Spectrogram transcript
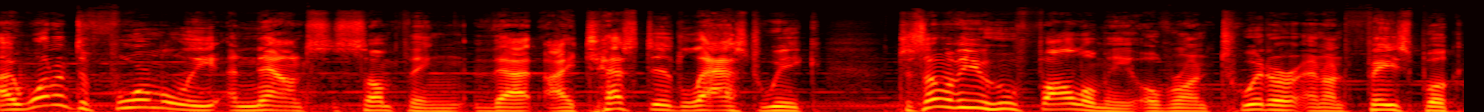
I wanted to formally announce something that I tested last week to some of you who follow me over on Twitter and on Facebook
